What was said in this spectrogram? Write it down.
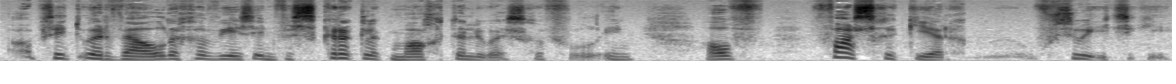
absoluut oorweldig geweest en verskriklik magteloos gevoel en half vasgekeer of so ietsie.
